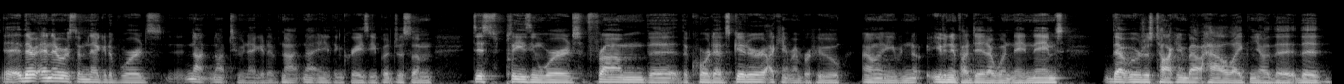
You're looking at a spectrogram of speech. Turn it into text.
Uh, there and there were some negative words, not not too negative, not not anything crazy, but just some displeasing words from the the core devs Gitter. I can't remember who. I don't even know. Even if I did, I wouldn't name names. That we were just talking about how like you know the the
